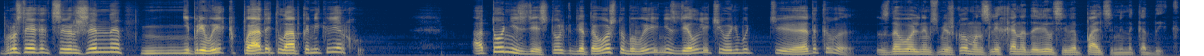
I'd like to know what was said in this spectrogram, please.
Просто я как-то совершенно не привык падать лапками кверху. А то не здесь только для того, чтобы вы не сделали чего-нибудь эдакого. С довольным смешком он слегка надавил себя пальцами на кадык.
